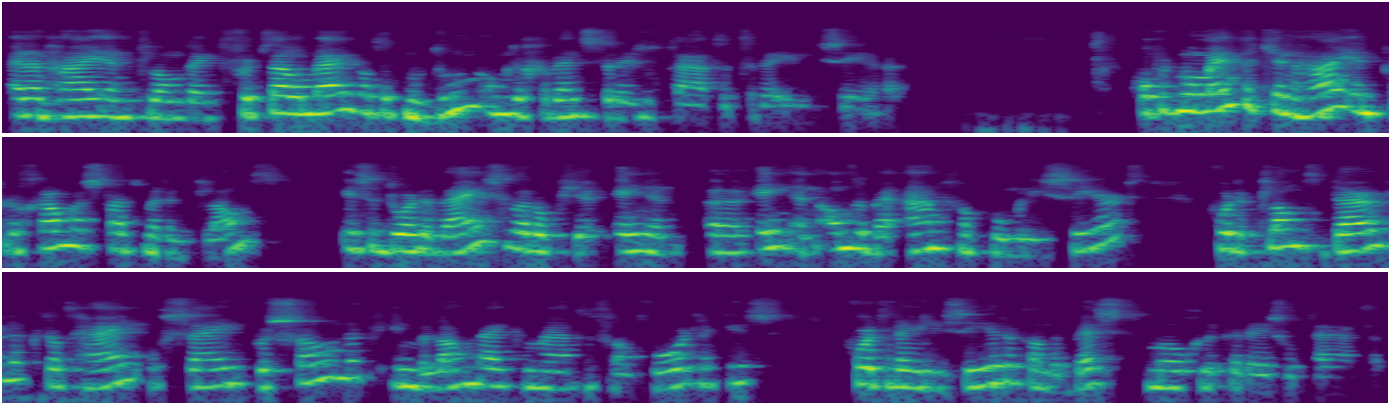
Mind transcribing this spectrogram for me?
En een high-end klant denkt, vertel mij wat ik moet doen om de gewenste resultaten te realiseren. Op het moment dat je een high-end programma start met een klant, is het door de wijze waarop je een en, een en ander bij aanvang communiceert, voor de klant duidelijk dat hij of zij persoonlijk in belangrijke mate verantwoordelijk is voor het realiseren van de best mogelijke resultaten.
